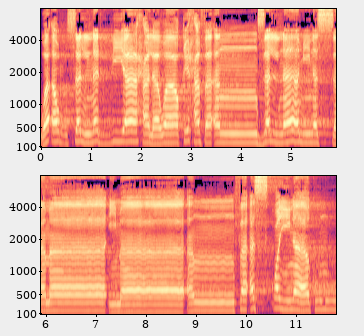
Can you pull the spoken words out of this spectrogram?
وأرسلنا الرياح لواقح فأنزلنا من السماء ماء فأسقيناكموه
